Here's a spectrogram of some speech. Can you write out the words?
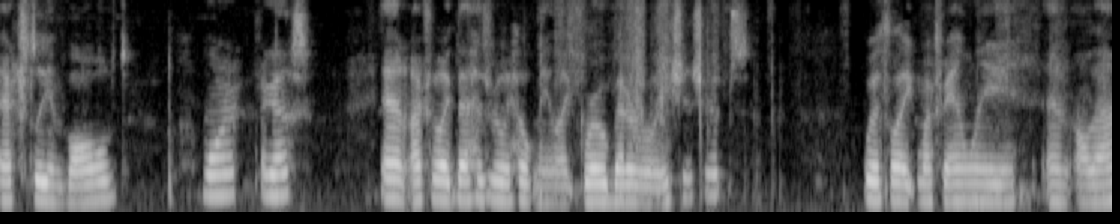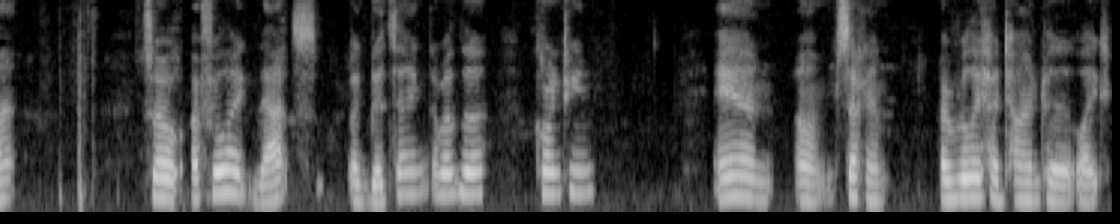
actually involved more, I guess. And I feel like that has really helped me like grow better relationships with like my family and all that. So I feel like that's a good thing about the quarantine. And um, second, I really had time to like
